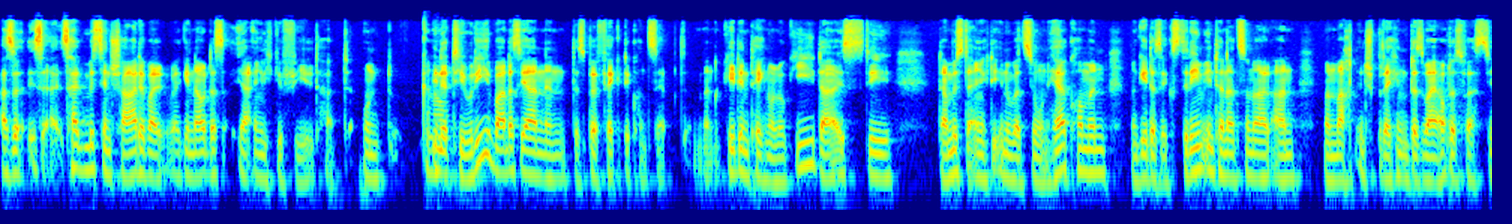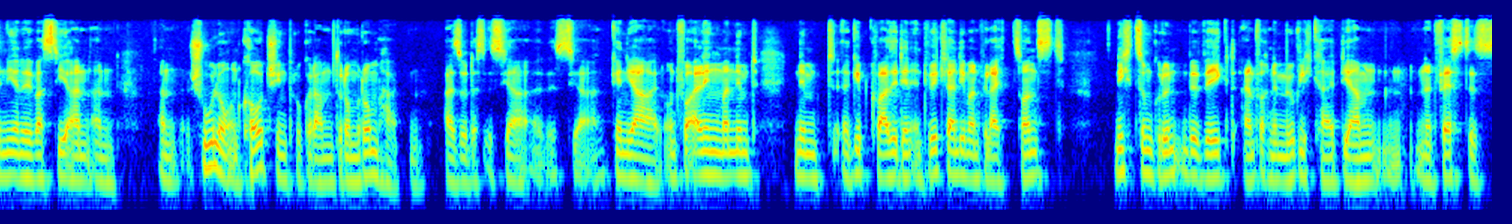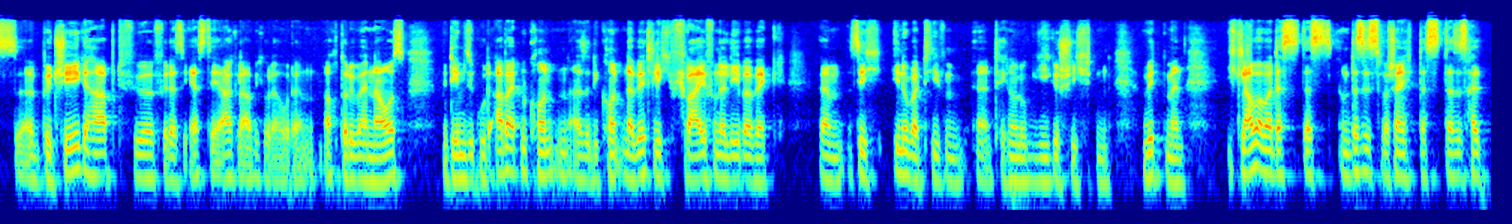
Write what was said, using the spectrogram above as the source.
also es ist halt ein bisschen schade, weil, weil genau das ja eigentlich gefehlt hat. Und genau. in der Theorie war das ja ein, das perfekte Konzept. Man geht in Technologie, da ist die, da müsste eigentlich die Innovation herkommen. Man geht das extrem international an. Man macht entsprechend, das war ja auch das Faszinierende, was die an, an, an Schulung und Coaching-Programmen drumherum hatten. Also das ist ja, ist ja genial. Und vor allen Dingen, man nimmt, nimmt, äh, gibt quasi den Entwicklern, die man vielleicht sonst nicht zum Gründen bewegt, einfach eine Möglichkeit. Die haben ein festes äh, Budget gehabt für, für das erste Jahr, glaube ich, oder, oder auch darüber hinaus, mit dem sie gut arbeiten konnten. Also die konnten da wirklich frei von der Leber weg ähm, sich innovativen äh, Technologiegeschichten widmen. Ich glaube aber, dass das, und das ist wahrscheinlich, dass das ist halt,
